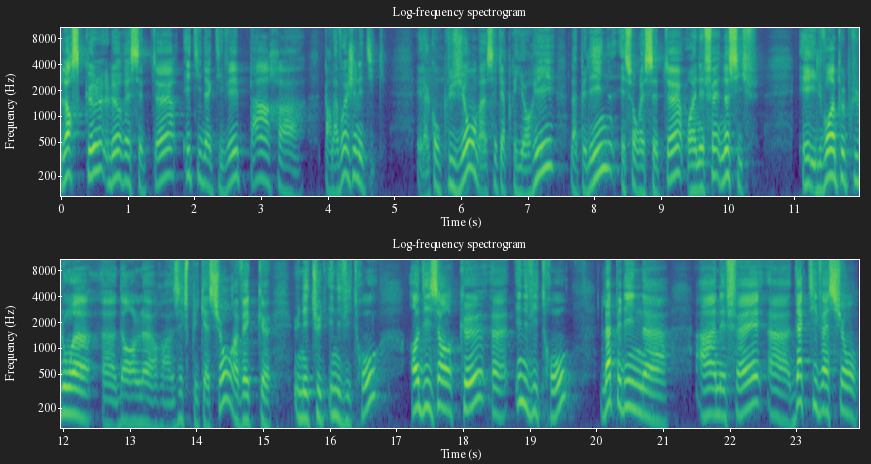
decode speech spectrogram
lorsque le récepteur est inactivé par, euh, la voie génétique. Et la conclusion, ben, c'est qu'a priori, la péline et son récepteur ont un effet nocif. Et ils vont un peu plus loin euh, dans leurs explications avec euh, une étude in vitro en disant que in vitro, la péline a un effet d'activation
